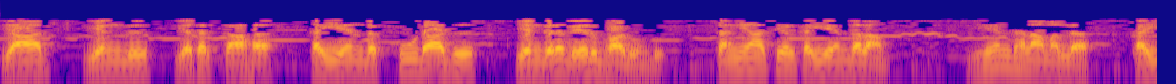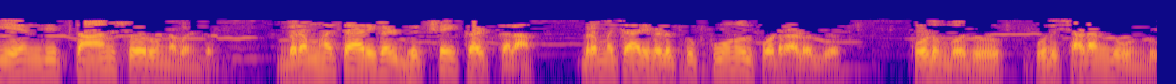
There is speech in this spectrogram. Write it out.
யார் எங்கு எதற்காக கையேந்த கூடாது என்கிற வேறுபாடு உண்டு. சன்னியாசிகள் கையேந்தலாம். ஏந்தலாம் அல்ல கையேந்தித்தான் சோறு உண்ண வேண்டும். பிரம்மச்சாரிகள் பிக்ஷை கேட்கலாம். பிரம்மச்சாரிகளுக்கு பூணூல் போடுற இல்லையோ போடும்போது ஒரு சடங்கு உண்டு.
